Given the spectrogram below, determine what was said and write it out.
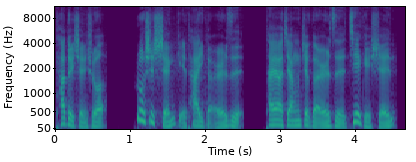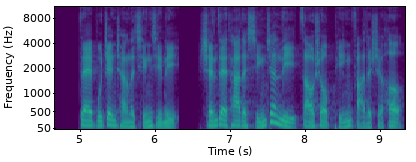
他对神说：“若是神给他一个儿子，他要将这个儿子借给神。”在不正常的情形里，神在他的行政里遭受贫乏的时候，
